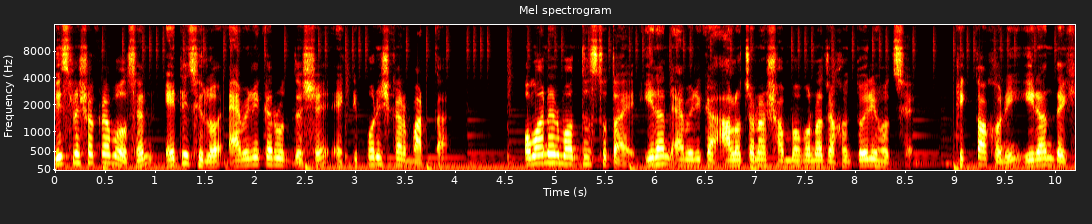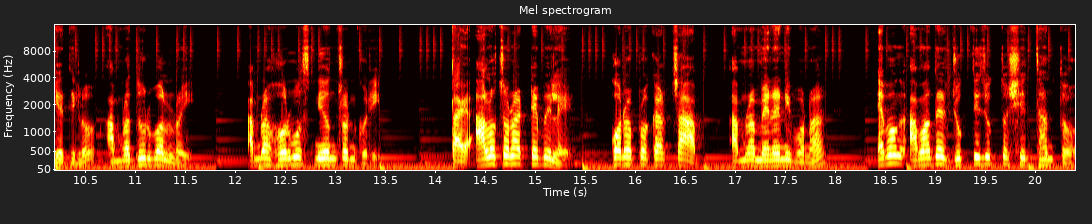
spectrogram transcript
বিশ্লেষকরা বলছেন, এটি ছিল আমেরিকার উদ্দেশ্যে একটি পরিষ্কার বার্তা। ওমানের মধ্যস্থতায় ইরান আমেরিকা আলোচনার সম্ভাবনা যখন তৈরি হচ্ছে, ঠিক তখনই ইরান দেখিয়ে দিল, আমরা দুর্বল নই। আমরা হরমুজ নিয়ন্ত্রণ করি। তাই আলোচনার টেবিলে কোনো প্রকার চাপ আমরা মেনে নিব না এবং আমাদের যুক্তিযুক্ত সিদ্ধান্ত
